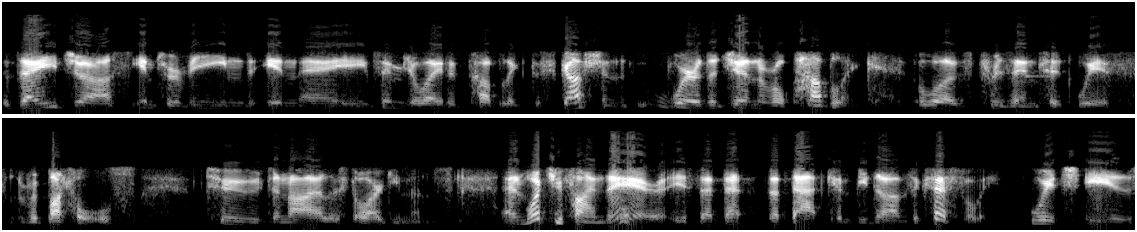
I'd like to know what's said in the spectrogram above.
They just intervened in a simulated public discussion where the general public was presented with rebuttals to denialist arguments. And what you find there is that that, that, that can be done successfully, which is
